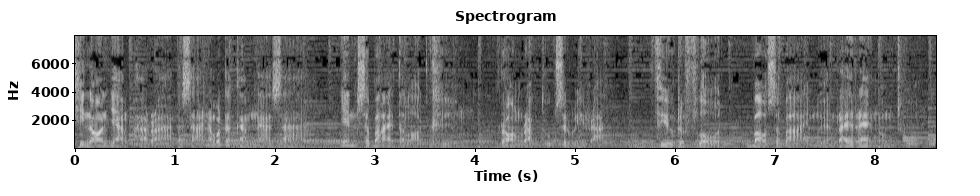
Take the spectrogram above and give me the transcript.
ที่นอนยางพาราภาษานวัตกรรมนาซา เย็นสบายตลอดคืน รองรับทุกสรีระ Feel the float เบาสบายเหมือนไร้แรงโน้มถ่วง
